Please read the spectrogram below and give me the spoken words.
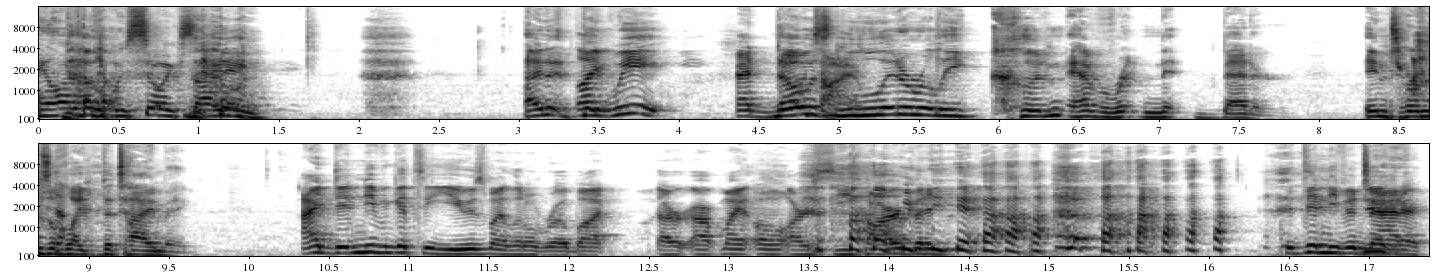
you know, that was so exciting. I did, Like we at no those time. literally couldn't have written it better in terms of like the timing. I didn't even get to use my little robot or, or my old RC card, but it, yeah. It didn't even matter.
